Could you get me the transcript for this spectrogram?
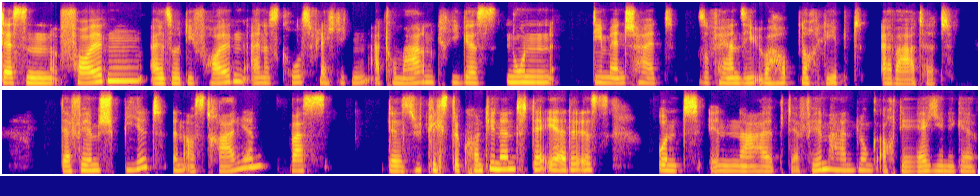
dessen Folgen, also die Folgen eines großflächigen atomaren Krieges, nun die Menschheit, sofern sie überhaupt noch lebt, erwartet. Der Film spielt in Australien, was der südlichste Kontinent der Erde ist und innerhalb der Filmhandlung auch derjenige,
